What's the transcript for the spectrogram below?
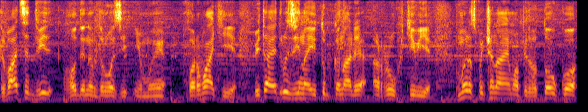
22 години в дорозі, і ми в Хорватії. Вітаю, друзі, на ютуб каналі Рух ТВ. Ми розпочинаємо підготовку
